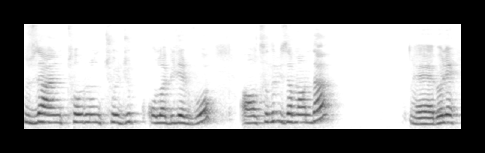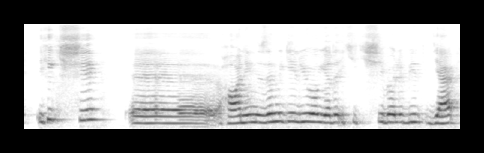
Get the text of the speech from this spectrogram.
kuzen, torun, çocuk olabilir bu. Altılı bir zamanda e, böyle iki kişi e, hanenize mi geliyor ya da iki kişi böyle bir yer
